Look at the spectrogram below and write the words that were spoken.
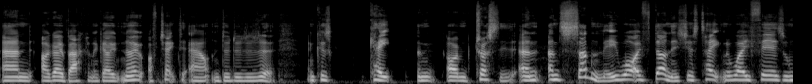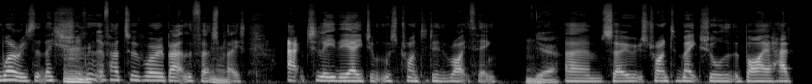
And I go back and I go, No, I've checked it out, and da da da da. And because Kate and I'm trusted, and and suddenly what I've done is just taken away fears and worries that they hmm. shouldn't have had to have worried about in the first hmm. place. Actually, the agent was trying to do the right thing. Hmm. yeah. Um, so it's trying to make sure that the buyer had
